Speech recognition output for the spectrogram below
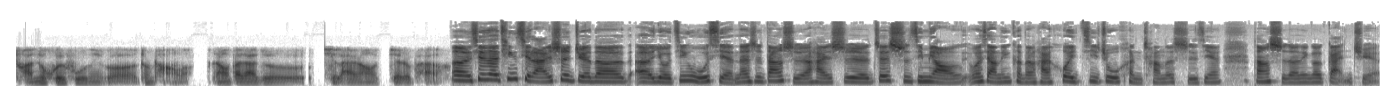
船就恢复那个正常了，然后大家就起来，然后接着拍了。呃，现在听起来是觉得呃有惊无险，但是当时还是这十几秒，我想你可能还会记住很长的时间当时的那个感觉。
